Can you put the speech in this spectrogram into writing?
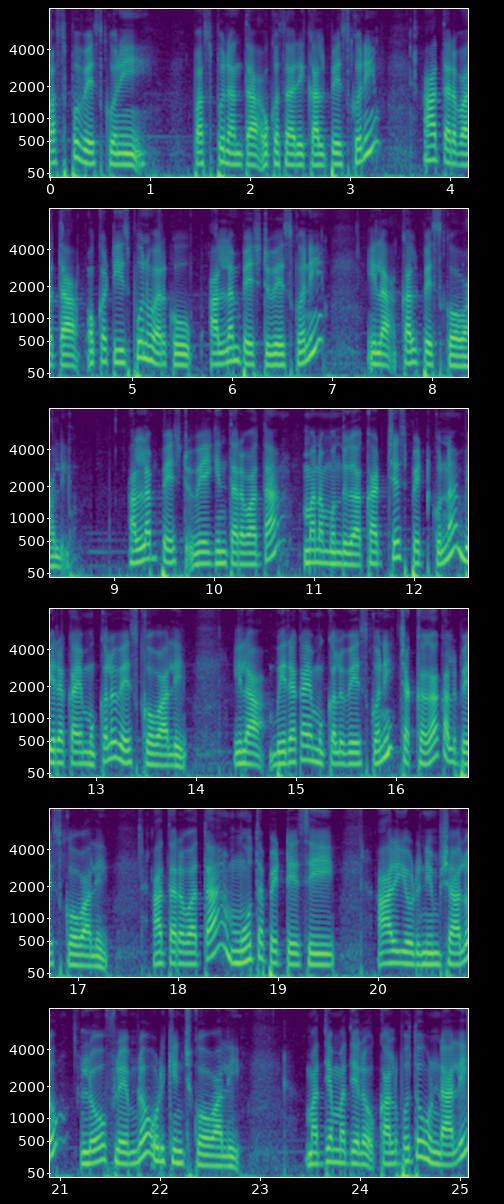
పసుపు వేసుకొని పసుపునంతా ఒకసారి కలిపేసుకొని ఆ తర్వాత ఒక టీ స్పూన్ వరకు అల్లం పేస్ట్ వేసుకొని ఇలా కలిపేసుకోవాలి. అల్లం పేస్ట్ వేగిన తర్వాత మనం ముందుగా కట్ చేసి పెట్టుకున్న బీరకాయ ముక్కలు వేసుకోవాలి. ఇలా బీరకాయ ముక్కలు వేసుకొని చక్కగా కలిపేసుకోవాలి. ఆ తర్వాత మూత పెట్టేసి ఆరు ఏడు నిమిషాలు లో ఫ్లేమ్లో ఉడికించుకోవాలి. మధ్య మధ్యలో కలుపుతూ ఉండాలి.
